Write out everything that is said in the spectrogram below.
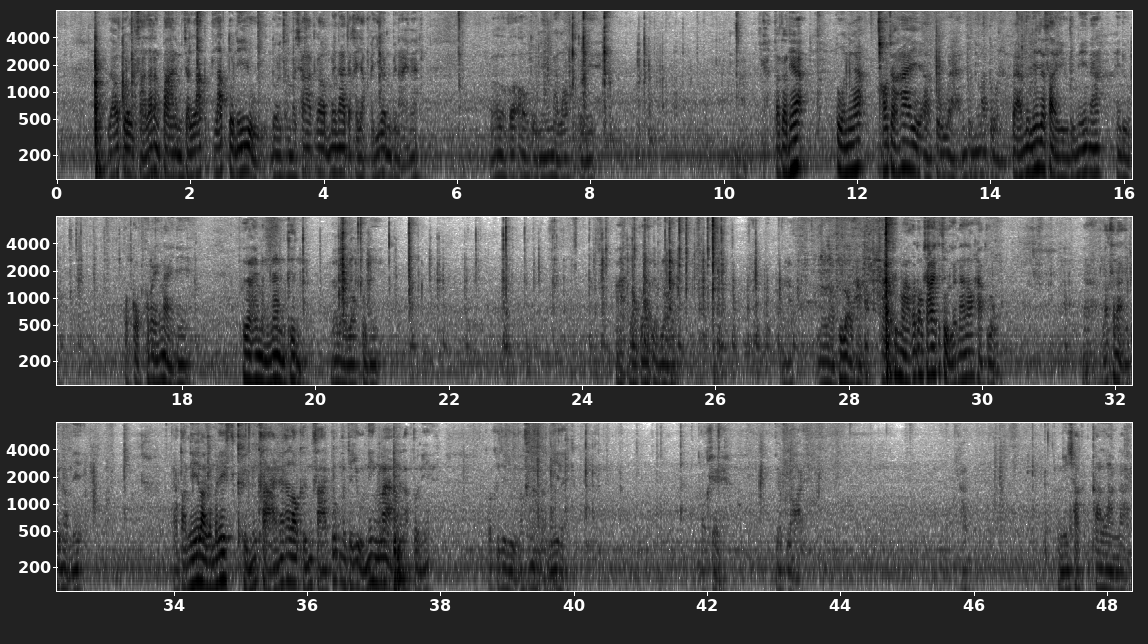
แล้วตัวสายรัดทางปลาเนี่ยมันจะรัดรัดตัวนี้อยู่ โดยธรรมชาติก็ไม่น่าจะขยับไปเยื่อนไปไหนนะ แล้วเราก็เอาตัวนี้มาล็อกตัวนี้ แต่ตอนเนี้ยตัวเนี้ยเขาจะให้ตัวแหวนตัวนี้มาตัวแหวนตัวนี้จะใส่อยู่ตรงนี้นะ ให้ดู ประกบเข้าไปข้างในนี่ เพื่อให้มันแน่นขึ้น แล้วเราล็อกตัวนี้ อะล็อกแล้วเรียบร้อยนะครับเวลาที่เราหักชักขึ้นมาก็ต้องช้าที่สุดแล้วนะเราหักลงนะลักษณะจะเป็นแบบนี้ แต่ตอนนี้เรายังไม่ได้ขึงสายนะถ้าเราขึงสายปุ๊บมันจะอยู่นิ่งมากนะครับตัวนี้ ก็คือจะอยู่ลักษณะแบบนี้เลย โอเค เรียบร้อยครับอันนี้ชักการลางได้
